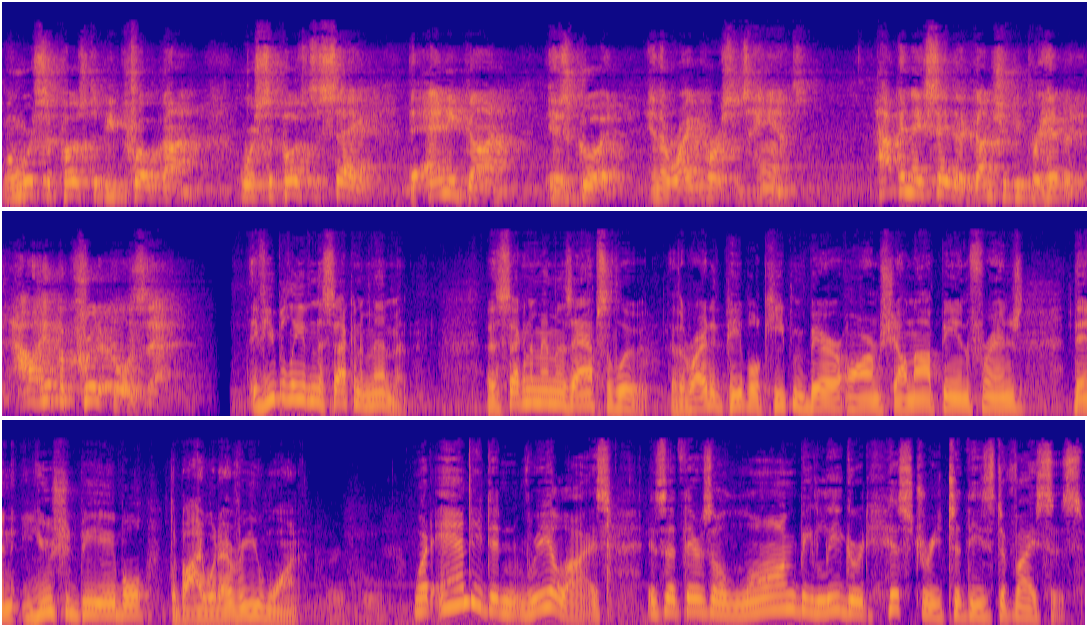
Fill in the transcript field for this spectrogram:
when we're supposed to be pro gun? We're supposed to say that any gun is good in the right person's hands. How can they say that a gun should be prohibited? How hypocritical is that? If you believe in the Second Amendment, that the Second Amendment is absolute, that the right of the people to keep and bear arms shall not be infringed, then you should be able to buy whatever you want. What Andy didn't realize is that there's a long beleaguered history to these devices.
